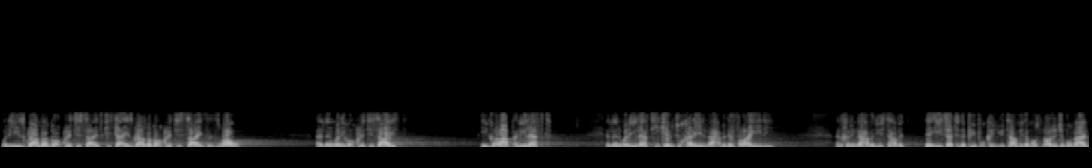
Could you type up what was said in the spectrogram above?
When his grammar got criticized, Kisa'i's grammar got criticized as well. And then when he got criticized, he got up and he left. And then when he left, he came to Khalil ibn Ahmad al-Farahidi. And Khalil ibn Ahmad used to have a, he said to the people, can you tell me the most knowledgeable man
